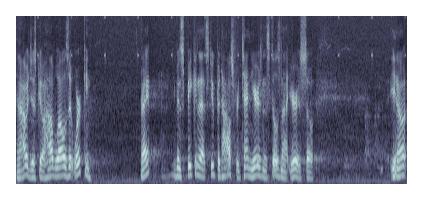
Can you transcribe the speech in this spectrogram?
And I would just go, How well is it working? Right? You've been speaking to that stupid house for 10 years and it still is not yours. So, you know,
